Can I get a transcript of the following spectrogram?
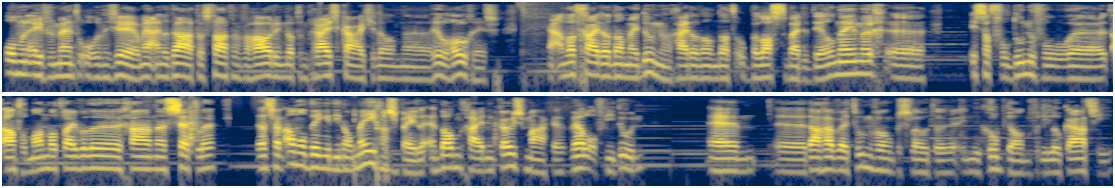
om een evenement te organiseren. Maar ja, inderdaad, er staat een verhouding dat een prijskaartje dan uh, heel hoog is. Ja, en wat ga je er dan mee doen? Ga je dan dat ook belasten bij de deelnemer? Uh, is dat voldoende voor het aantal man wat wij willen gaan settelen? Dat zijn allemaal dingen die dan mee gaan spelen. En dan ga je een keuze maken, wel of niet doen. En daar hebben wij toen van besloten in de groep dan, voor die locatie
